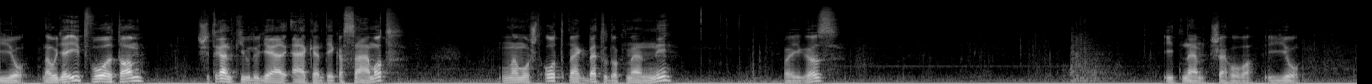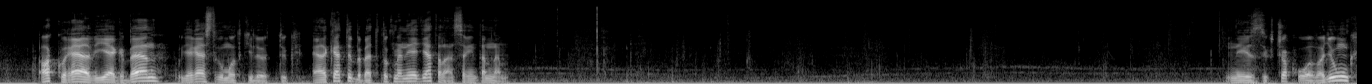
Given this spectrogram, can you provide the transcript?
Jó. Na ugye itt voltam, és itt rendkívül ugye el elkenték a számot. Na most ott meg be tudok menni. Ha igaz. Itt nem, sehova. Jó. Akkor elviekben, ugye restroomot kilőttük. L2-be be tudok menni egyáltalán? Szerintem nem. Nézzük csak, hol vagyunk.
